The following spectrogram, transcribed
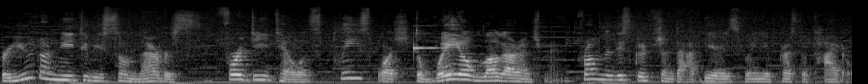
but you don't need to be so nervous. For details, please watch The Way of Log Arrangement from the description that appears when you press the title.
